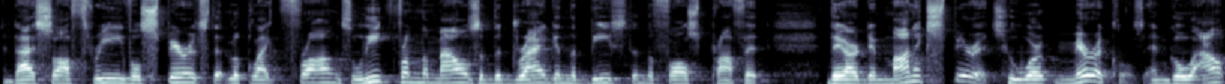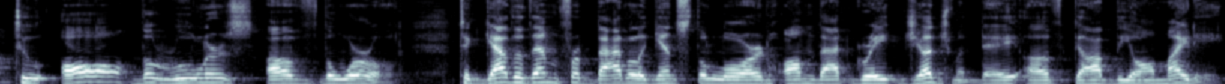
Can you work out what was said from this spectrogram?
And I saw three evil spirits that looked like frogs leap from the mouths of the dragon, the beast, and the false prophet. They are demonic spirits who work miracles and go out to all the rulers of the world to gather them for battle against the Lord on that great judgment day of God the Almighty.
